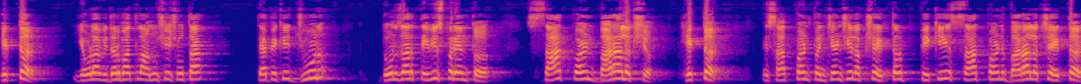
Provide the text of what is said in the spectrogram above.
हेक्टर एवढा विदर्भातला अनुशेष होता. त्यापैकी जून दोन हजार तेवीस पर्यंत सात पॉईंट बारा लक्ष हेक्टर हे सात पॉईंट पंच्याऐंशी लक्ष हेक्टर पैकी सात पॉईंट बारा लक्ष हेक्टर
